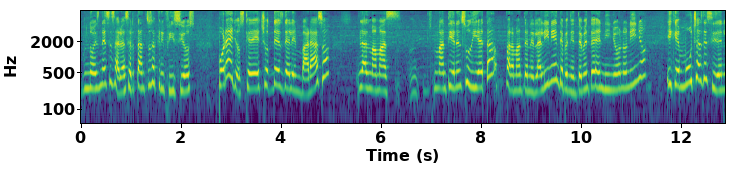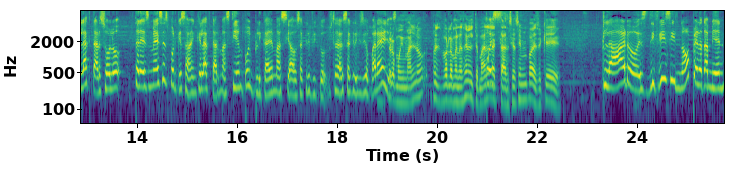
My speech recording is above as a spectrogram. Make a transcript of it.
no es necesario hacer tantos sacrificios por ellos, que de hecho desde el embarazo las mamás mm, mantienen su dieta para mantener la línea independientemente de niño o no niño y que muchas deciden lactar solo tres meses porque saben que lactar más tiempo implica demasiado sacrificio, sacrificio para ellos. Pero muy mal, ¿no? Pues por lo menos en el tema de la Pues- lactancia sí me parece que... Claro, es difícil, ¿no? Pero también,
